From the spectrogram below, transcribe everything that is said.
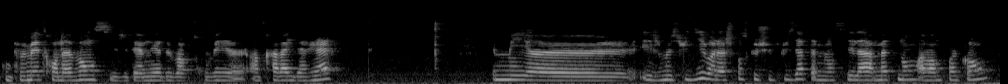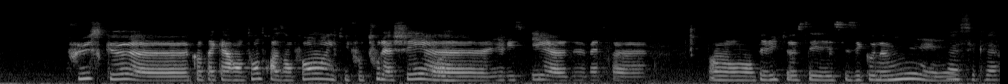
qu'on peut mettre en avant si j'étais amenée à devoir trouver euh, un travail derrière. Mais euh, et je me suis dit, voilà, je pense que je suis plus apte à me lancer là maintenant, à 25 ans, plus que euh, quand tu as 40 ans, trois enfants et qu'il faut tout lâcher euh, et risquer euh, de mettre en, péril ses, économies. Et, ouais, c'est clair.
